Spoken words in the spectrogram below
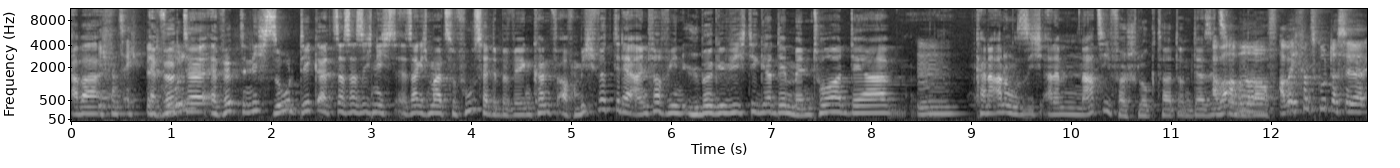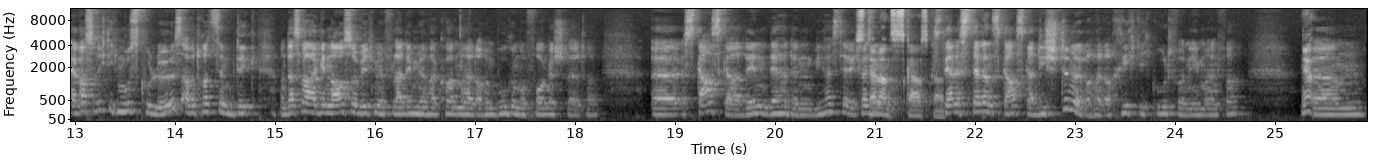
aber ich fand's echt er wirkte, er wirkte nicht so dick, als dass er sich nicht, sag ich mal, zu Fuß hätte bewegen können. Auf mich wirkte der einfach wie ein übergewichtiger Dementor, der, keine Ahnung, sich an einem Nazi verschluckt hat und der sitzt Aber, oben aber, drauf. aber ich fand's gut, dass er, er war so richtig muskulös, aber trotzdem dick. Und das war genauso, wie ich mir Wladimir Harkonnen halt auch im Buch immer vorgestellt habe. Äh, Skarsgård, den, der hat den, wie heißt der? Ich Stellan. Skarsgård. Stellan Skarsgård, die Stimme war halt auch richtig gut von ihm einfach. Ja. Ähm,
